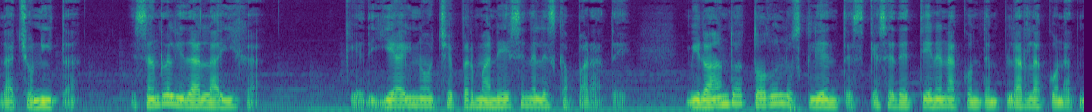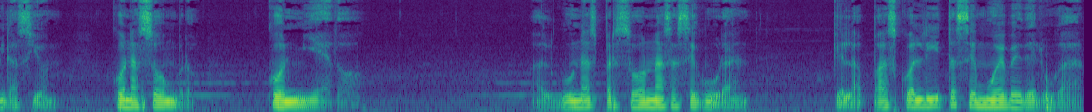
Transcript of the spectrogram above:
La chonita es en realidad la hija que día y noche permanece en el escaparate, mirando a todos los clientes que se detienen a contemplarla con admiración, con asombro, con miedo. Algunas personas aseguran que la Pascualita se mueve de lugar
